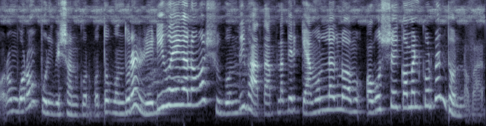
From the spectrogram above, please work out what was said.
গরম গরম পরিবেশন করব। তো বন্ধুরা রেডি হয়ে গেল আমার সুগন্ধি ভাত। আপনাদের কেমন লাগল অবশ্যই কমেন্ট করবেন। ধন্যবাদ।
